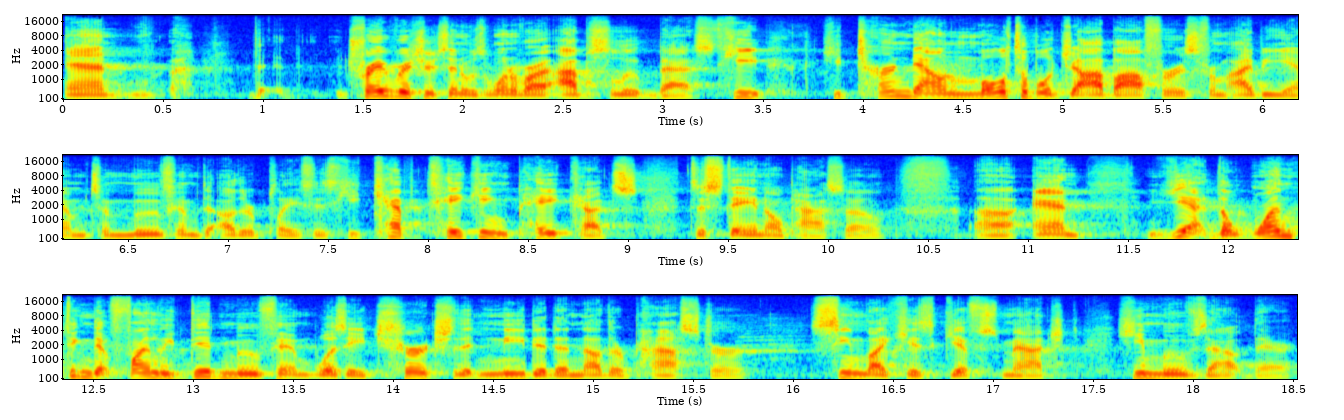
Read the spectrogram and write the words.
And uh, Trey Richardson was one of our absolute best. He, he turned down multiple job offers from IBM to move him to other places. He kept taking pay cuts to stay in El Paso. Uh, and yet, the one thing that finally did move him was a church that needed another pastor. Seemed like his gifts matched. He moves out there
